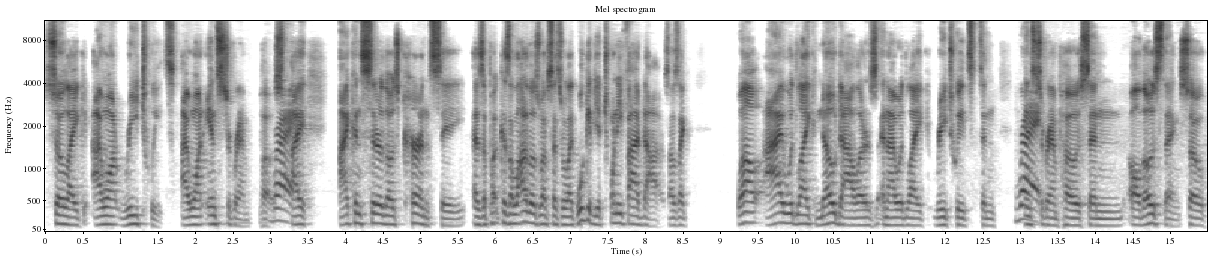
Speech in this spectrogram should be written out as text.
So like I want retweets, I want Instagram posts. Right. I I consider those currency as a because a lot of those websites were like, we'll give you twenty five dollars. I was like, well, I would like no dollars, and I would like retweets and right. Instagram posts and all those things. So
